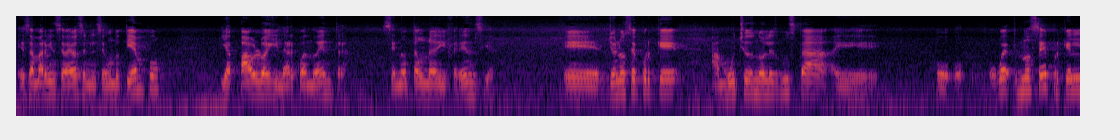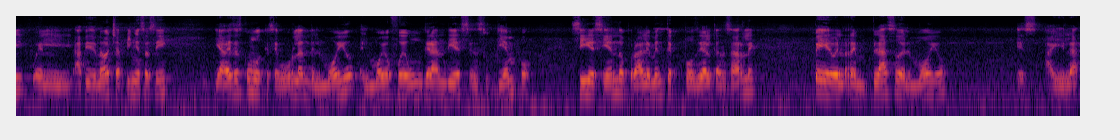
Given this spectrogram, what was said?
es a Marvin Ceballos en el segundo tiempo y a Pablo Aguilar cuando entra. Se nota una diferencia. Eh, yo no sé por qué a muchos no les gusta, eh, o, no sé por qué el aficionado Chapín es así y a veces como que se burlan del Moyo. El Moyo fue un gran 10 en su tiempo, sigue siendo, probablemente podría alcanzarle, pero el reemplazo del Moyo es Aguilar.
